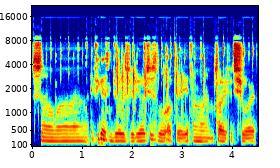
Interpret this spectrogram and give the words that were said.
So, uh, if you guys enjoyed this video, it's just a little update. Um, sorry if it's short.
